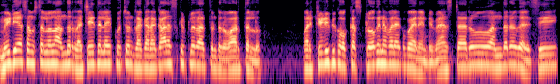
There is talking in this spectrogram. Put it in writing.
మీడియా సంస్థలలో అందరూ రచయితలై కూర్చొని రకరకాల స్క్రిప్ట్లు రాస్తుంటారు వార్తల్లో. మరి టీడీపీకి ఒక్క స్లోగన్ ఇవ్వలేకపోయారండి మాస్టారు అందరూ కలిసి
